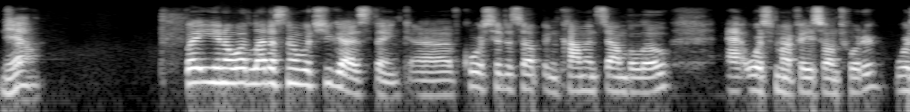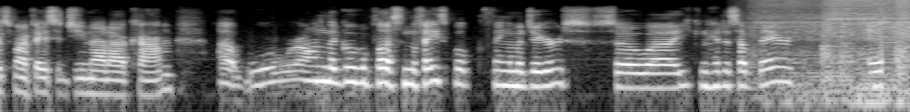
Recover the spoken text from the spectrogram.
yeah. But you know what? Let us know what you guys think. Uh, of course, hit us up in comments down below at What's My Face on Twitter, What's My Face at gmail.com. Uh, we're on the Google Plus and the Facebook thingamajiggers, so uh, you can hit us up there. And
